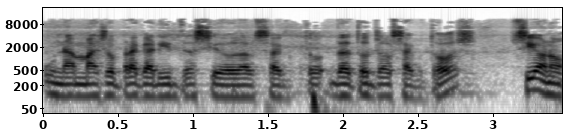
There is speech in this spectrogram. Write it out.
una major precarització del sector, de tots els sectors? Sí o no?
